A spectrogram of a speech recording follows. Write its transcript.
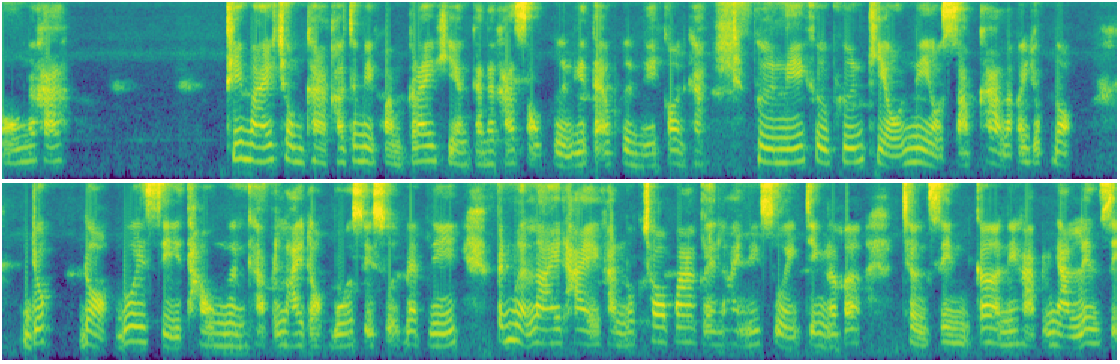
2 นะคะ ที่ไมาให้ชมค่ะ เขาจะมีความใกล้เคียงกันนะคะสองผืนนี้แต่เอาผืนนี้ก่อนค่ะพื้นนี้คือพื้นเขียวเหนียวซับค่ะ แล้วก็ยกดอกยกดอกด้วยสีเทาเงินค่ะ เป็นลายดอกบัวสวยๆแบบนี้ เป็นเหมือนลายไทยค่ะนกชอบมากเลยลายนี้สวยจริง แล้วก็เชิงสิ้นก็นี่ค่ะ เป็นงานเล่นสี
